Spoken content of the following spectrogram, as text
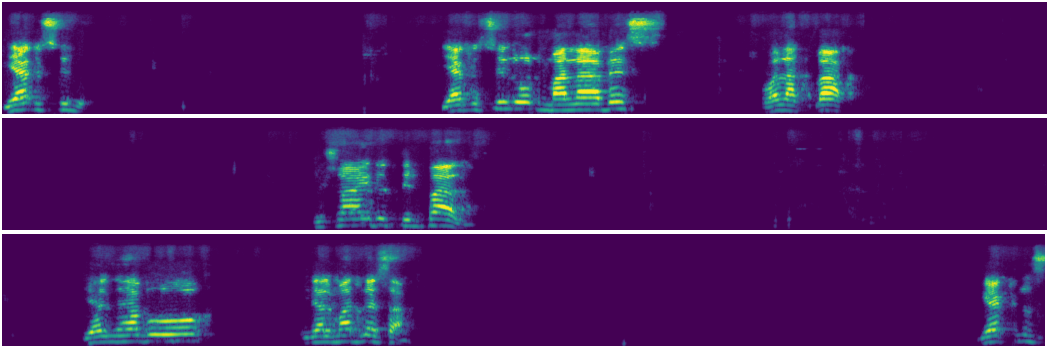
ইয়াগসিলু ইয়াগসিলু মালাবিস ওয়াল আকবাক يشاهد التلفاز يذهب إلى المدرسة يكنس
